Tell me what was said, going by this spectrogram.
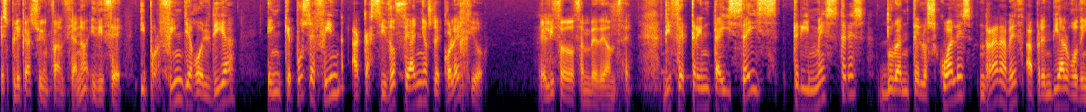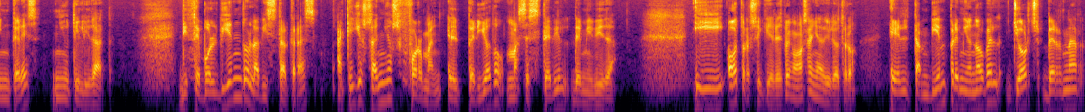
explica su infancia, ¿no? Y dice, y por fin llegó el día en que puse fin a casi 12 años de colegio. Él hizo 12 en vez de 11. Dice 36 trimestres durante los cuales rara vez aprendí algo de interés ni utilidad. Dice, volviendo la vista atrás, aquellos años forman el periodo más estéril de mi vida. Y otro, si quieres, venga, vamos a añadir otro. El también premio Nobel George Bernard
